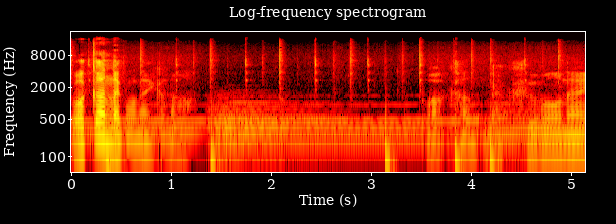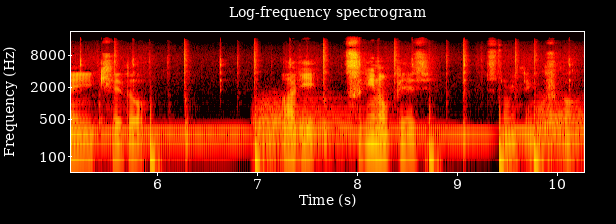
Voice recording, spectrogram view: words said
わかんなくもないかな。わかんなくもないけど、あり、次のページ、ちょっと見てみますか。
